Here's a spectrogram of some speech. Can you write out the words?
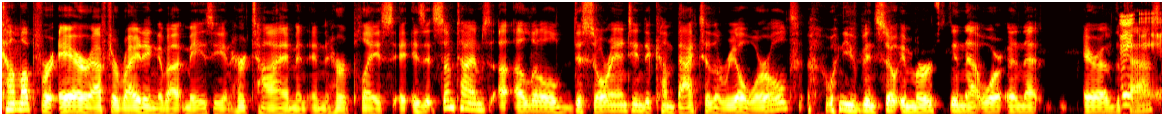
come up for air after writing about Maisie and her time and, and her place, is it sometimes a, a little disorienting to come back to the real world when you've been so immersed in that war in that era of the It- past?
